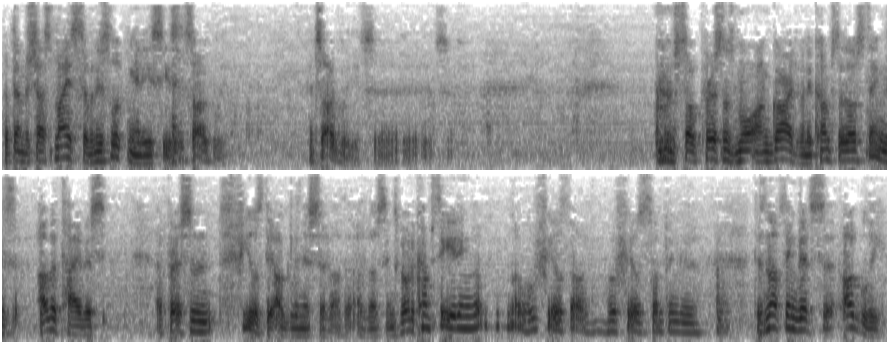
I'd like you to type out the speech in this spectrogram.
but then b'shas ma'is, when he's looking at it, he sees it's ugly. It's ugly. It's, uh, it's uh, so a person's more on guard when it comes to those things. Other types, a person feels the ugliness of other of those things. But when it comes to eating, no, who feels the, who feels something? Uh, there's nothing that's uh, ugly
